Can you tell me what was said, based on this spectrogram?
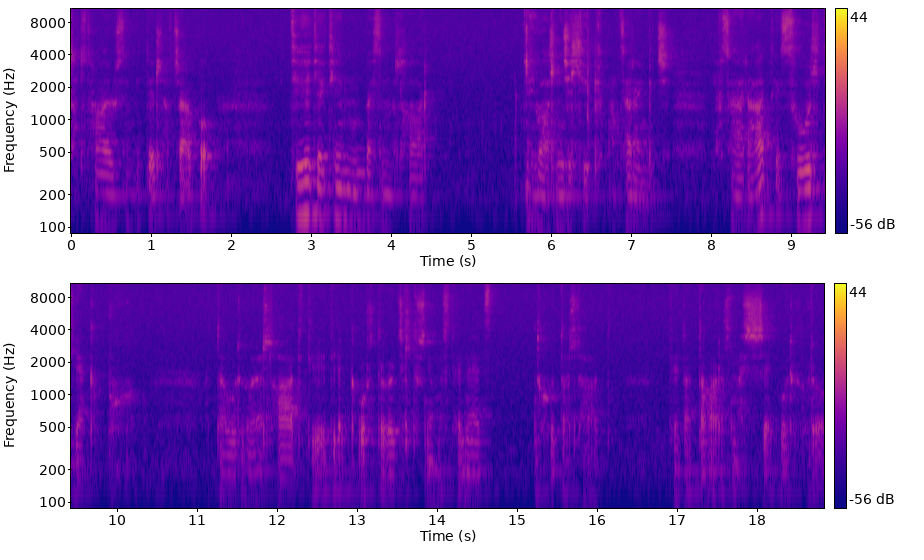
тодорхой ерсэн мэдээлэл авч байгаагүй. Тэгээд яг тийм байсан болохоор айгүй олон жилийг ганцаараа ингэж явсараа тэгээ сүүлд яг бүх одоо өөрийгөө ойлгоод тэгээд яг өөртөө жил төршний хүмүүстэй найз нөхөд болоод тэгээд одоогоор л маш яг өөрөөрөө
